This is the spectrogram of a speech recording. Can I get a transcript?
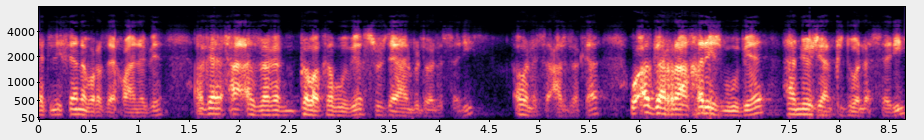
تەکلیفیانە بە ڕزای خوانە بێ ئەگەر ئەزەکە گەڵەکە بوو بێ سوژدایان بردووە لەسەری ئەوە لەس عرزەکە و ئەگەر ڕاخەریش بوو بێ هەنوێژیان کردووە لەسەری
